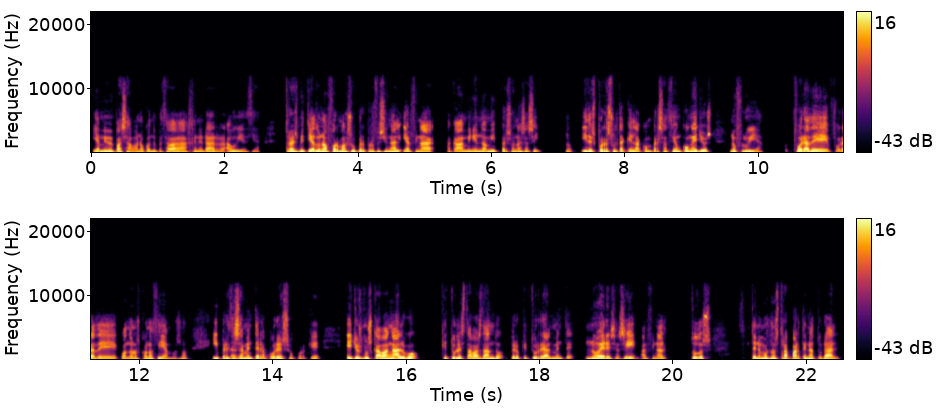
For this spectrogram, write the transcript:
y a mí me pasaba, ¿no? Cuando empezaba a generar audiencia, transmitía de una forma súper profesional y al final acaban viniendo a mí personas así, ¿no? Y después resulta que en la conversación con ellos no fluía. Fuera mm. de, fuera de cuando nos conocíamos, ¿no? Y precisamente era por eso, porque ellos buscaban algo que tú le estabas dando, pero que tú realmente no eres así. Al final, todos tenemos nuestra parte natural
